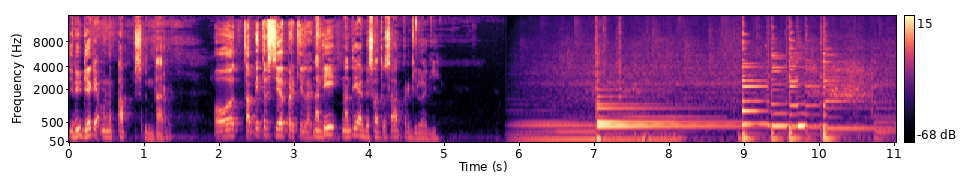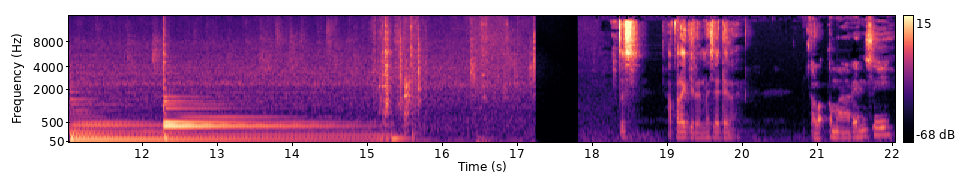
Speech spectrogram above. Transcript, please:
Jadi dia kayak menetap sebentar. Oh, tapi terus dia pergi lagi. Nanti nanti ada suatu saat pergi lagi. Apalagi dan masih ada nggak? Kalau kemarin sih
